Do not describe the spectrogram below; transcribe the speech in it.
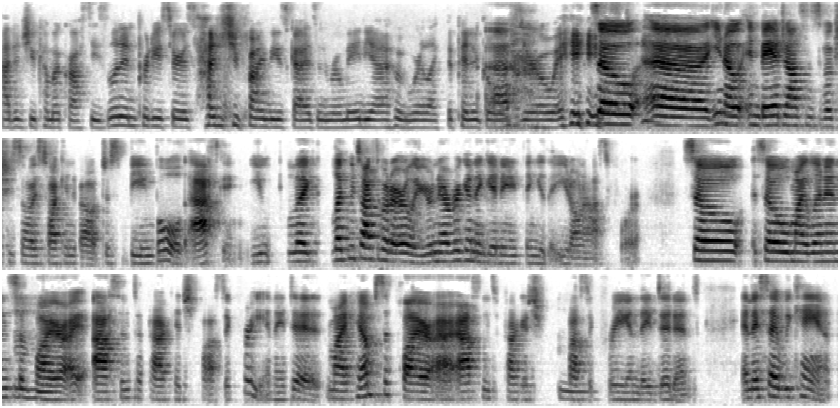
how did you come across these linen producers? How did you find these guys in Romania who were like the pinnacle of Uh, zero waste? So, uh, you know, in Bea Johnson's book, she's always talking about just being bold, asking. You like like we talked about earlier, you're never gonna get anything that you don't ask for. So, so my linen supplier, I asked them to package plastic free, and they did. My hemp supplier, I asked them to package Mm. plastic free, and they didn't. And they said we can't.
